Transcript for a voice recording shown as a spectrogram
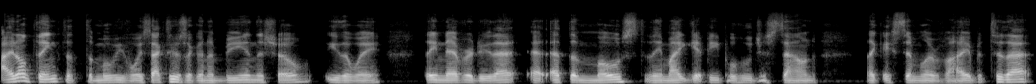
I don't think that the movie voice actors are going to be in the show either way. They never do that. At, at the most, they might get people who just sound like a similar vibe to that,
